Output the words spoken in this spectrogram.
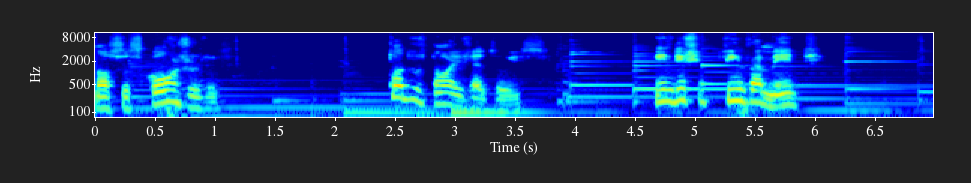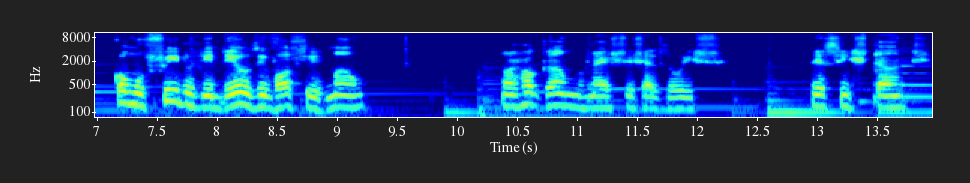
nossos cônjuges, todos nós, Jesus, indistintivamente, como filhos de Deus e vosso irmão, nós rogamos, Mestre Jesus, nesse instante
